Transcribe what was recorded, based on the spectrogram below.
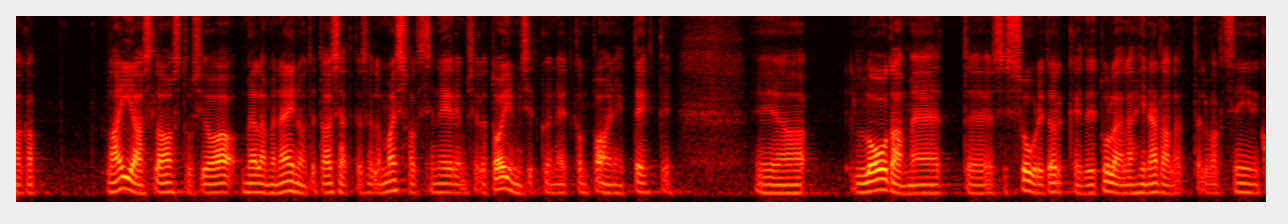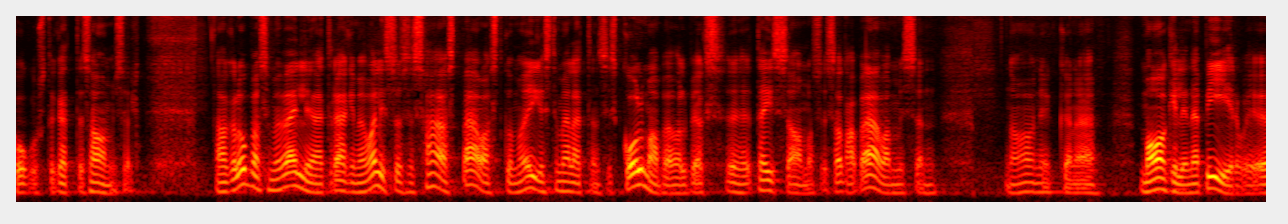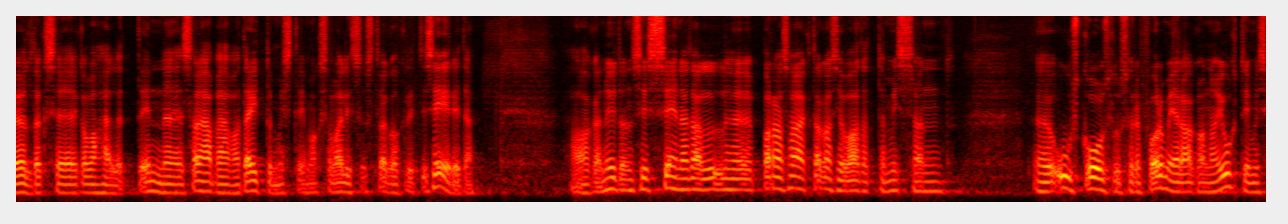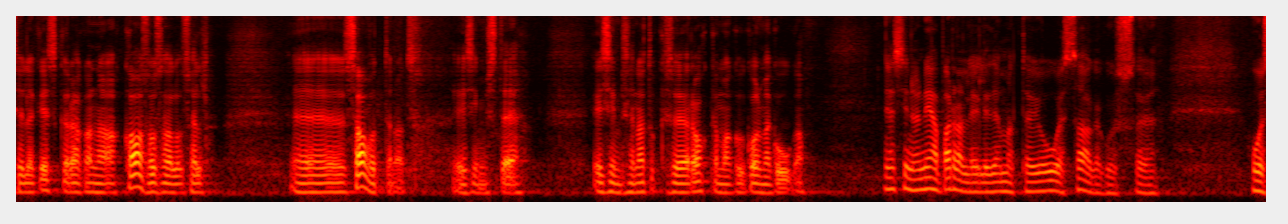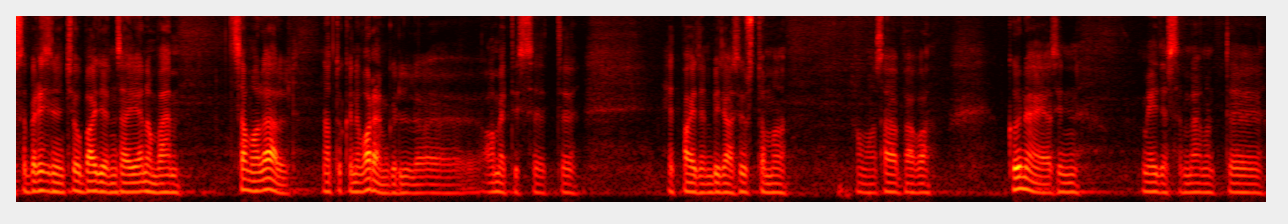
aga laias laastus ju me oleme näinud, et asjad ka selle massvaktsineerimisega toimisid, kui neid kampaaniaid tehti. ja loodame, et eh, siis suuri tõrkeid ei tule lähinädalatel vaktsiinikoguste kättesaamisel. aga lubasime välja, et räägime valitsuse sajast päevast, kui ma õigesti mäletan, siis kolmapäeval peaks eh, täis saama see sada päeva, mis on no niisugune maagiline piir või öeldakse ka vahel, et enne saja päeva täitumist ei maksa valitsust väga kritiseerida. aga nüüd on siis see nädal eh, paras aeg tagasi vaadata, mis on Äh, uus kooslus Reformierakonna juhtimisel ja Keskerakonna kaasosalusel äh, saavutanud esimeste, esimese natukese rohkema kui kolme kuuga. jah, siin on hea paralleeli tõmmata ju USA-ga, kus USA president Joe Biden sai enam-vähem samal ajal, natukene varem küll ametisse, et et Biden pidas just oma, oma saja päeva kõne ja siin meedias on vähemalt äh,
